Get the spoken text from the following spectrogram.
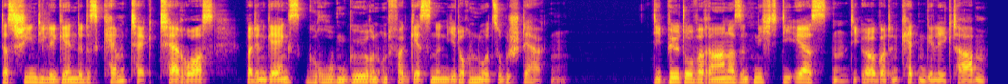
Das schien die Legende des Chemtech-Terrors bei den Gangs Grubengören und Vergessenen jedoch nur zu bestärken. Die Piltoveraner sind nicht die ersten, die Urgot in Ketten gelegt haben,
